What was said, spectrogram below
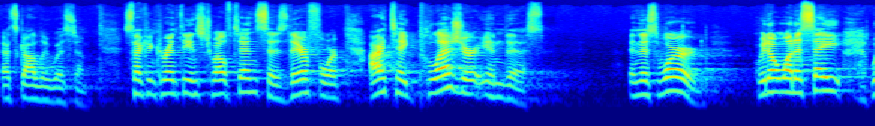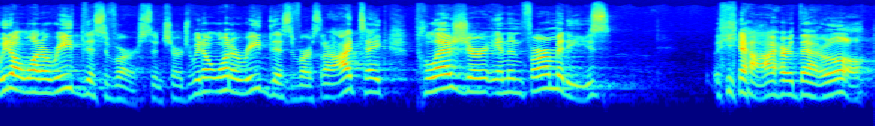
That's godly wisdom. 2 Corinthians 12:10 says, "Therefore, I take pleasure in this." In this word. We don't want to say, we don't want to read this verse in church. We don't want to read this verse. I take pleasure in infirmities. Yeah, I heard that. Oh,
